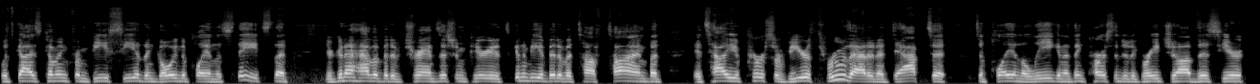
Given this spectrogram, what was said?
with guys coming from BC and then going to play in the states. That you're going to have a bit of transition period. It's going to be a bit of a tough time, but it's how you persevere through that and adapt to to play in the league. And I think Carson did a great job this year.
